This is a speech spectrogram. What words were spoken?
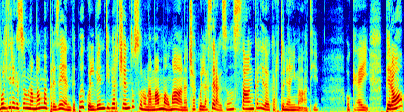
vuol dire che sono una mamma presente. Poi quel 20% sono una mamma umana, cioè quella sera che sono stanca gli do i cartoni animati. Ok? Però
